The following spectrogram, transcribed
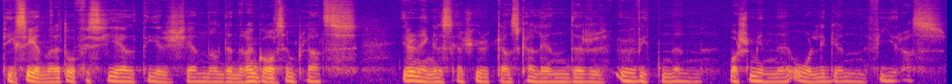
fick senare ett officiellt erkännande när han gavs en plats i den engelska kyrkans kalender över vittnen vars minne årligen firas.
